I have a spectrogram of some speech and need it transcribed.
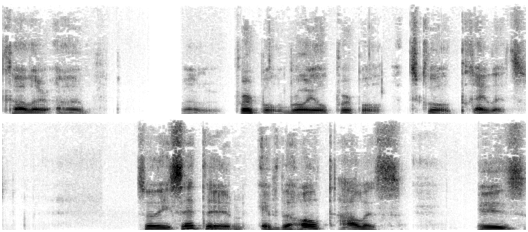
color of well, purple, royal purple. It's called tcheletz. So they said to him, if the whole talus is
